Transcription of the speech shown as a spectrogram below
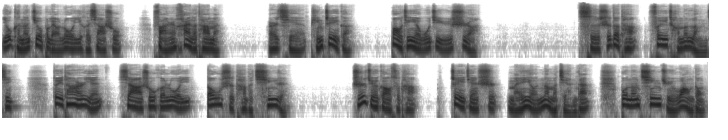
有可能救不了洛伊和夏叔，反而害了他们。而且凭这个，报警也无济于事啊。此时的他非常的冷静，对他而言。夏叔和洛伊都是他的亲人，直觉告诉他这件事没有那么简单，不能轻举妄动。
